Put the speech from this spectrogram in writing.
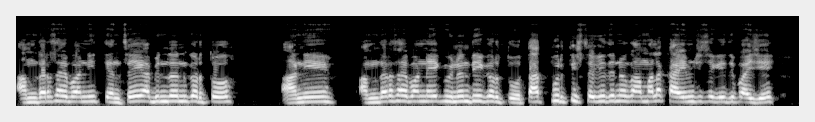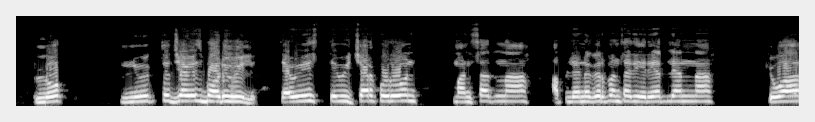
आमदार साहेबांनी त्यांचंही अभिनंदन करतो आणि आमदार साहेबांना एक विनंती करतो तात्पुरती स्थगिती नको आम्हाला कायमची स्थगिती पाहिजे. लोक नियुक्त ज्यावेळेस बॉडी होईल त्यावेळेस ते विचार करून माणसांना आपल्या नगरपंचायत एरियातल्यांना किंवा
